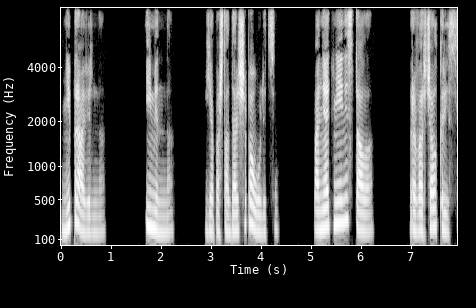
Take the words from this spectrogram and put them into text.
неправильно. Именно. Я пошла дальше по улице. Понятнее не стало, проворчал Крис.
